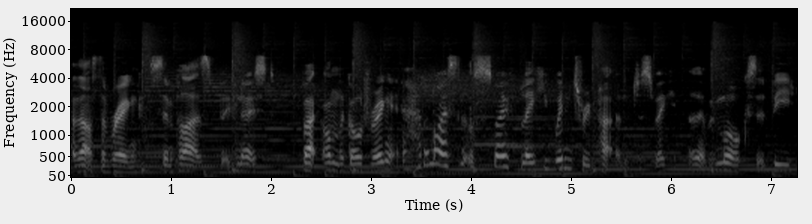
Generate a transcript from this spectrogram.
And that's the ring. Simple as. But if you noticed, back on the gold ring, it had a nice little snowflakey wintry pattern, just to make it a little bit more, because it'd be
